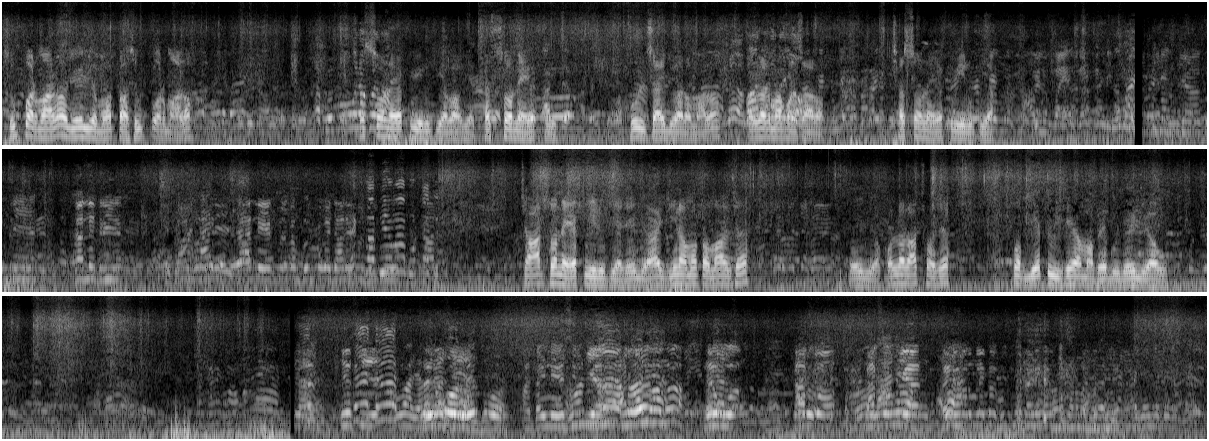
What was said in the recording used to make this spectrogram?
સુપર માલો જોઈ લ્યો મોટો સુપર માલો છસો ને એકવીસ રૂપિયા ભાવ છે છસો ને એકવીસ ફૂલ સાઈઝ વાળો માલો કલરમાં પણ સારો છસો ને એકવીસ રૂપિયા ચારસો ને એકવીસ રૂપિયા જોઈ લ્યો. આ ઝીણા મોટો માલ છે. જોઈ લ્યો. કલર આછો છે. કોક બેતું છે આમાં ભેગું, જોઈ લ્યો આવું. રૂપિયા.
